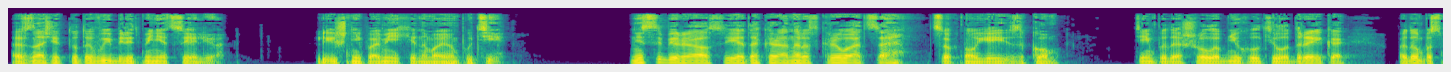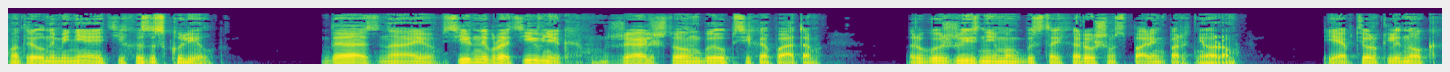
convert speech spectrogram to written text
А значит, кто-то выберет меня целью. Лишние помехи на моем пути. «Не собирался я так рано раскрываться», — цокнул я языком. Тень подошел, обнюхал тело Дрейка, потом посмотрел на меня и тихо заскулил. «Да, знаю. Сильный противник. Жаль, что он был психопатом. В другой жизни мог бы стать хорошим спарринг-партнером. Я обтер клинок,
